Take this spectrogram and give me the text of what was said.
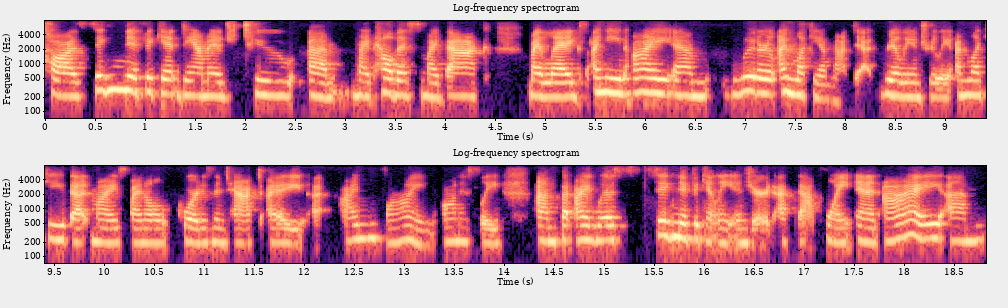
caused significant damage to um, my pelvis, my back, my legs. I mean, I am literally, I'm lucky I'm not dead, really and truly. I'm lucky that my spinal cord is intact. I, I'm fine, honestly. Um, but I was significantly injured at that point. And i um,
